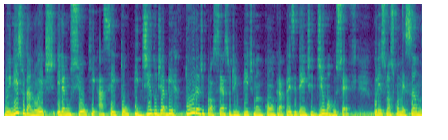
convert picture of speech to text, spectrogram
No início da noite, ele anunciou que aceitou o pedido de abertura de processo de impeachment contra a presidente Dilma Rousseff. Por isso, nós começamos.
